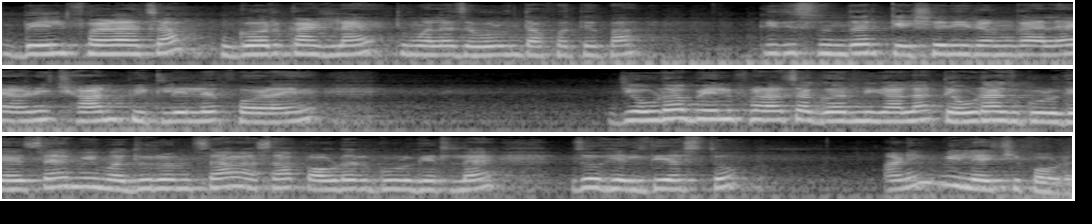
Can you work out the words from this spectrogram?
बेलफळाचा गर काढला आहे तुम्हाला जवळून दाखवते पा किती सुंदर केशरी रंग आला आहे आणि छान पिकलेले फळ आहे. जेवढा बेलफळाचा गर निघाला तेवढाच गुळ घ्यायचा आहे. मी मधुरमचा असा पावडर गुळ घेतला आहे जो हेल्दी असतो. आणि विलायची पावडर.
